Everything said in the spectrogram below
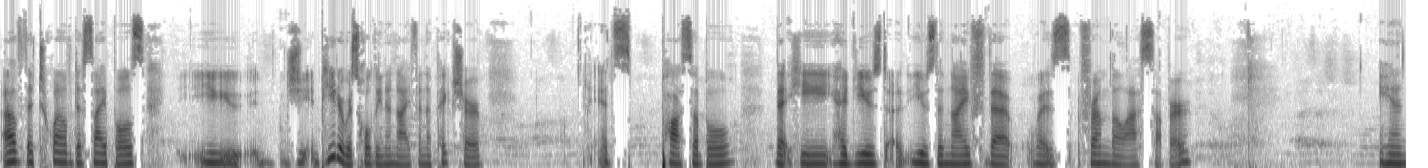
of the 12 disciples, you, G, Peter was holding a knife in the picture. It's possible that he had used used a knife that was from the Last Supper, and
